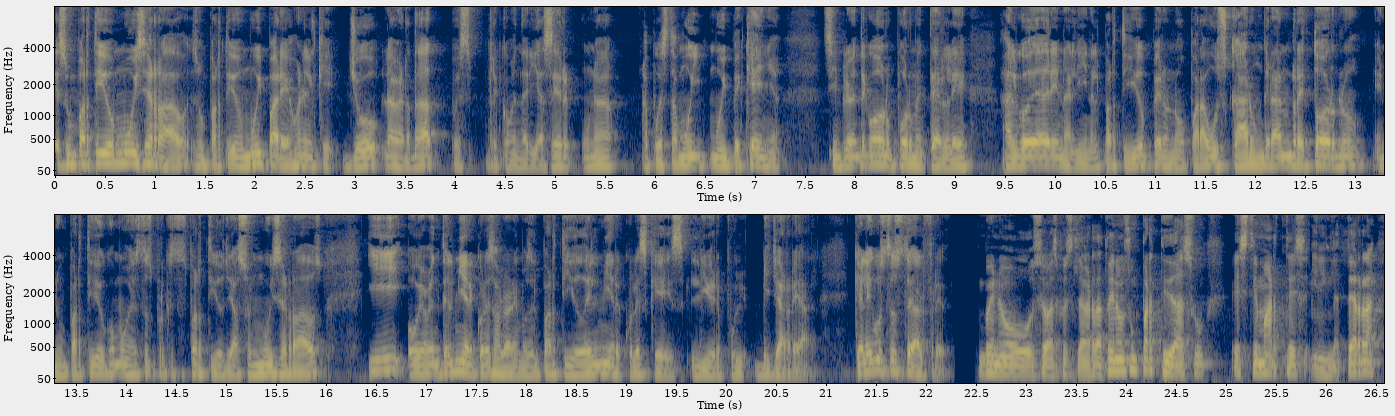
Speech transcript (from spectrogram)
Es un partido muy cerrado, es un partido muy parejo en el que yo, la verdad, pues recomendaría hacer una apuesta muy, muy pequeña, simplemente como por meterle algo de adrenalina al partido, pero no para buscar un gran retorno en un partido como estos, porque estos partidos ya son muy cerrados. Y obviamente el miércoles hablaremos del partido del miércoles que es Liverpool-Villarreal. ¿Qué le gusta a usted, Alfredo? Bueno, Sebas, pues la verdad tenemos un partidazo este martes en Inglaterra,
